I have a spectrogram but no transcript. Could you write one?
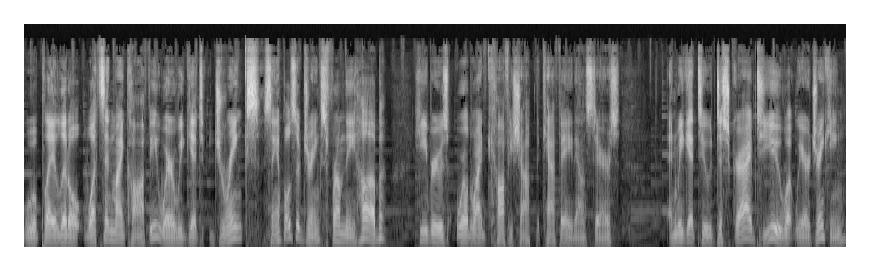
We'll play a little What's in My Coffee, where we get drinks, samples of drinks from the Hub, Hebrews Worldwide Coffee Shop, the cafe downstairs. And we get to describe to you what we are drinking,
